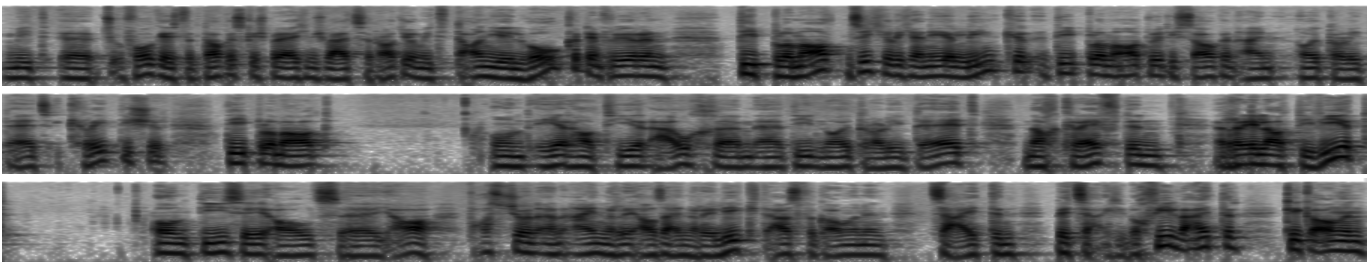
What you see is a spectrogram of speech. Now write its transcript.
mit, äh, vorgestern Tagesgespräch im Schweizer Radio mit Daniel Woker, dem früheren Diplomaten, sicherlich ein eher linker Diplomat, würde ich sagen, ein neutralitätskritischer Diplomat. Und er hat hier auch ähm, äh, die Neutralität nach Kräften relativiert und diese als äh, ja fast schon ein, als ein Relikt aus vergangenen Zeiten bezeichnet. Noch viel weiter gegangen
